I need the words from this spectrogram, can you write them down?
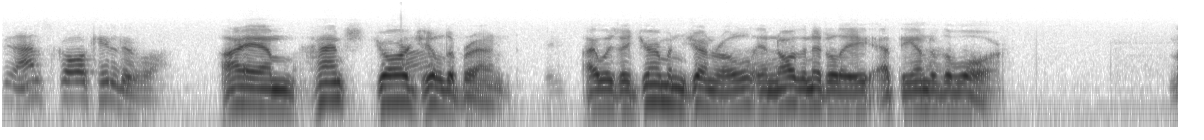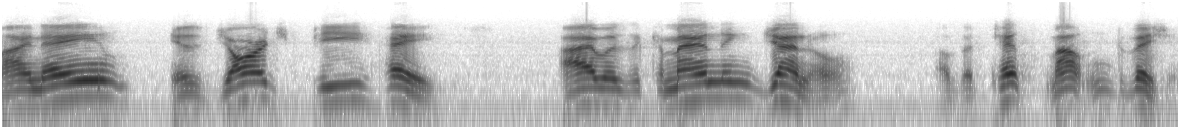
Hans-Georg Hildebrand. I am Hans Georg Hildebrand. I was a German general in northern Italy at the end of the war. My name is George P. Hays. I was the commanding general of the 10th Mountain Division.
